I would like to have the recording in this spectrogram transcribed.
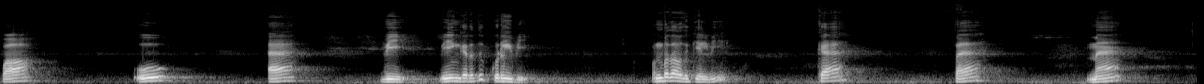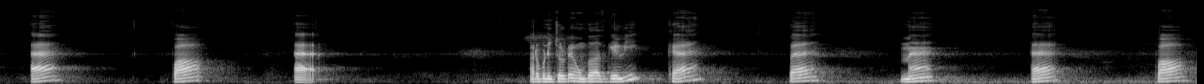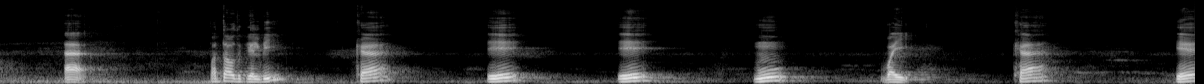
பா உ அ வி. விங்கிறது குரல்வி ஒன்பதாவது கேள்வி. க ப ம அ பா அ. மறுபடியும் சொல்கிறேன் ஒன்பதாவது கேள்வி. க ப ம அ பா அ. பத்தாவது கேள்வி. க ஏ ஏ மு வை. க ஏ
